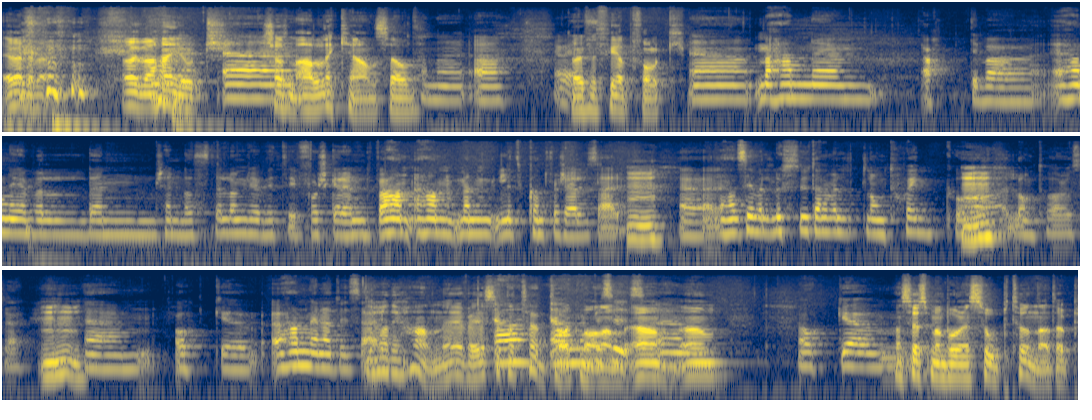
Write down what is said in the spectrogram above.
det? Jag vet inte. Oj, vad har han gjort? Eh, Känns som alla är cancelled. Han har, ja, jag Vad är det för fel på folk? Eh, men han, ehm, det var, han är väl den kändaste longevity-forskaren. För han, han, men lite kontroversiell så här. Mm. Eh, han ser väldigt lustig ut, han har väldigt långt skägg och Mm. långt hår och sådär. Mm. Ehm, och eh, han menar att vi så här, Ja, det är han. Jag har sett Ja, ett TED-talk ja, men med honom. Ja, Ehm, ja. och ehm, Han ser ut som han bor i en soptunna typ.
